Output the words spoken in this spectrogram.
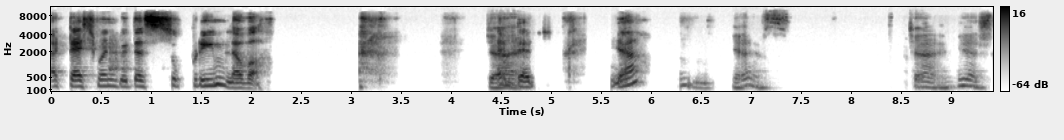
attachment with a supreme lover? Yeah. And that, yeah. Mm, yes. Jai. Yes.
